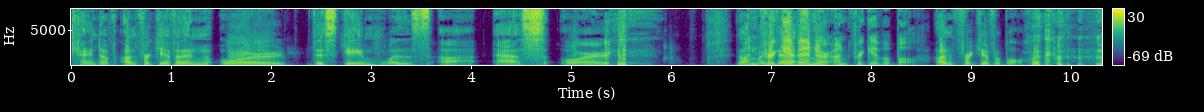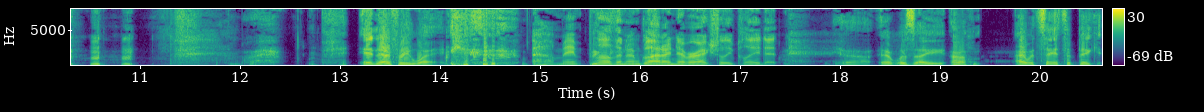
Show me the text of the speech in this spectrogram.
kind of unforgiven or this game was uh S or stuff like. Unforgiven or unforgivable? unforgivable in every way. Oh, maybe. Well, then I'm glad I never actually played it. yeah, it was a. Um, I would say it's a big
